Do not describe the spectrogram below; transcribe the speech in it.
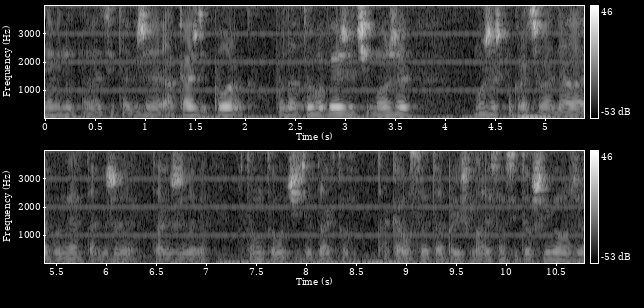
nevinutné veci, takže a každý pol rok podľa toho vie, že či môže, môžeš pokračovať ďalej alebo nie, takže, takže v tomto určite takto, taká osveta prišla, ja som si to všimol, že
